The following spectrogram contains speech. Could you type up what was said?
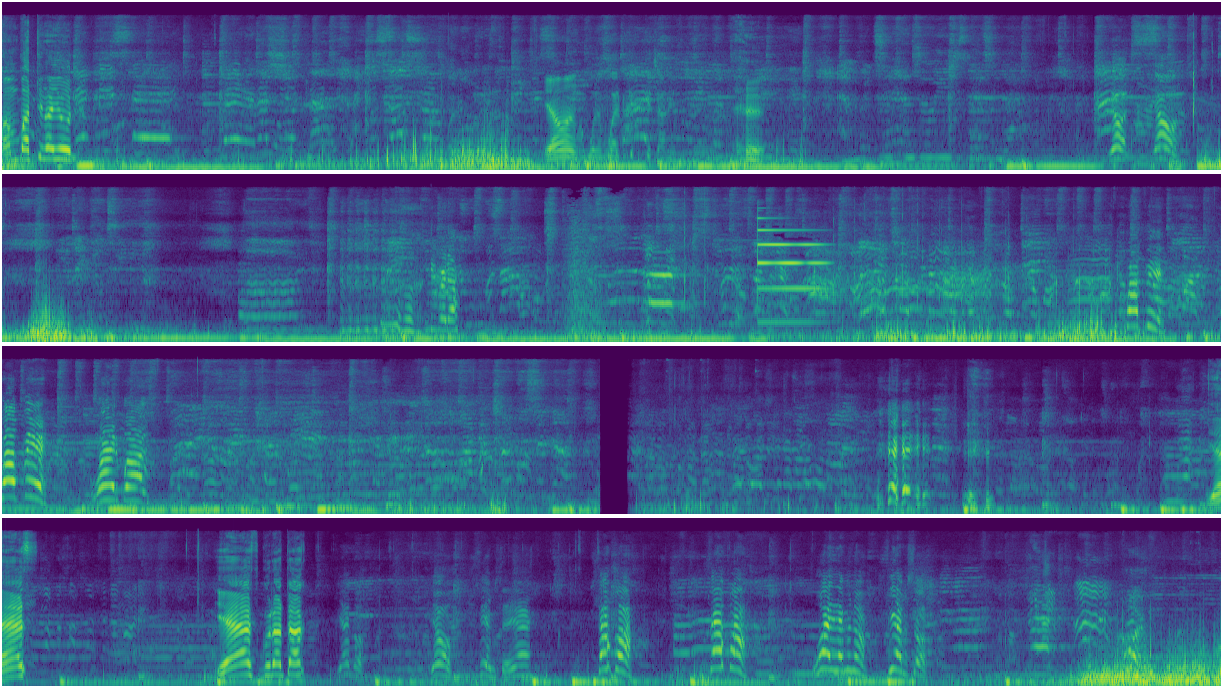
Man batti na youth. Ja man. Wala mo wala catch on it. Yo, yo. Brother. Papi! Papi! Wide ball! yes. Yes, good attack. Yeah, go. Yo, see him say, yeah? Safa! Safa! One, let me know. See him, so.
